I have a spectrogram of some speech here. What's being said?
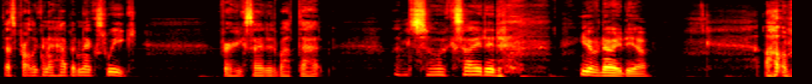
that's probably going to happen next week. Very excited about that. I'm so excited. you have no idea. Um,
